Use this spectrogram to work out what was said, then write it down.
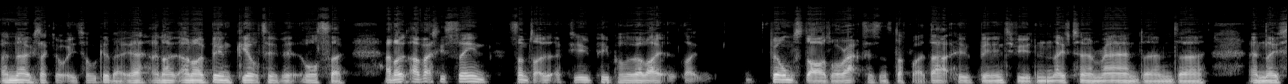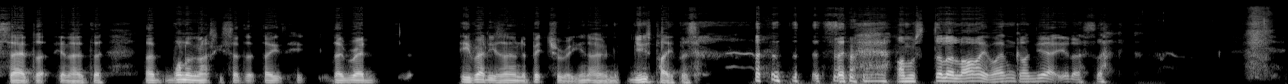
I know exactly what you're talking about. Yeah. And I, and I've been guilty of it also. And I, have actually seen sometimes a few people who are like, like film stars or actors and stuff like that who've been interviewed and they've turned around and uh, and they've said that you know the, the, one of them actually said that they he, they read he read his own obituary you know in newspapers said I'm still alive I haven't gone yet you know so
